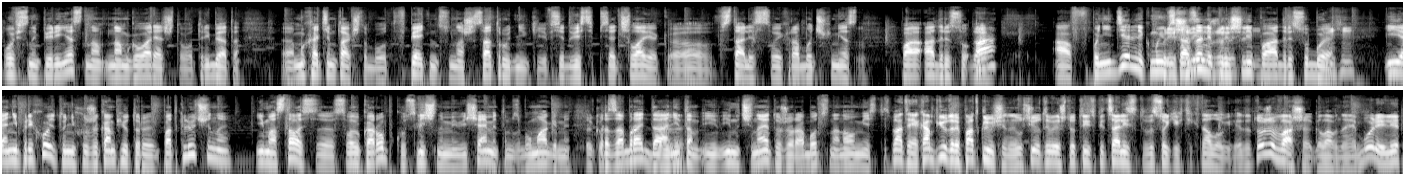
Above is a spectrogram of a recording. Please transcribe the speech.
офисный переезд нам, нам говорят, что вот, ребята, э, мы хотим так, чтобы вот в пятницу наши сотрудники, все 250 человек, э, встали со своих рабочих мест по адресу Да. А, а в понедельник мы им Пришли сказали, уже, пришли по адресу Б. Мгм. И они приходят, у них уже компьютеры подключены, им осталось э, свою коробку с личными вещами, там, с бумагами Только- разобрать, да, Да, они там и, и начинают уже работать на новом месте. Смотри, а компьютеры подключены, учитывая, что ты специалист высоких технологий, это тоже ваша головная боль или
